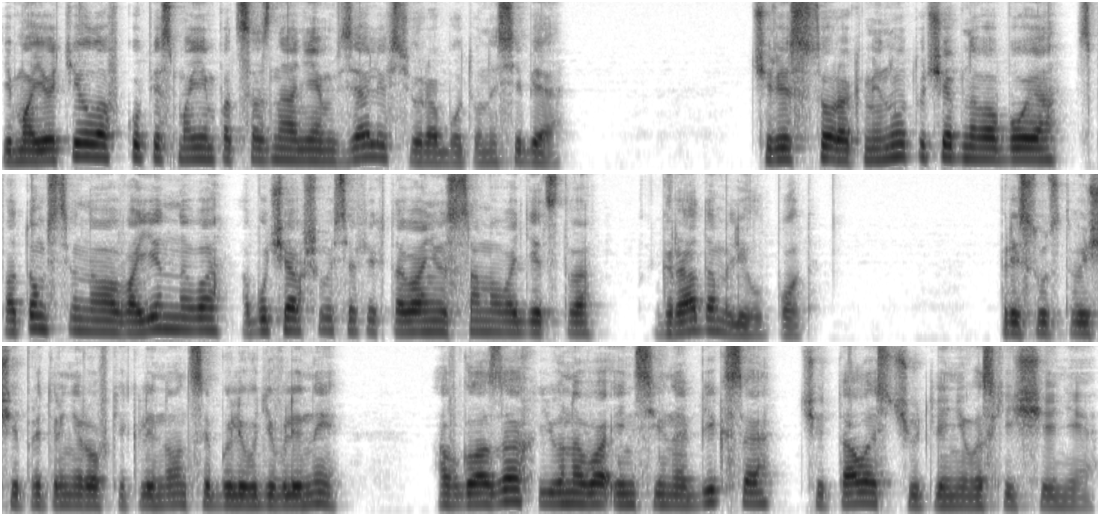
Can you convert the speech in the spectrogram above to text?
И мое тело вкупе с моим подсознанием взяли всю работу на себя. Через 40 минут учебного боя с потомственного военного, обучавшегося фехтованию с самого детства, градом лил пот. Присутствующие при тренировке клинонцы были удивлены, а в глазах юного Энсина Бикса читалось чуть ли не восхищение.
